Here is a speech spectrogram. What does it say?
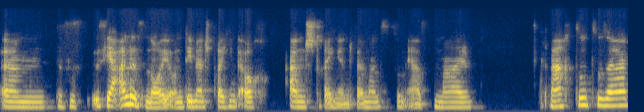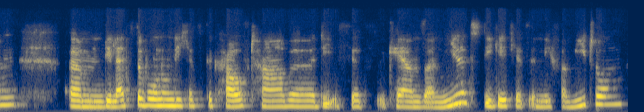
Ähm, das ist, ist ja alles neu und dementsprechend auch anstrengend, wenn man es zum ersten Mal macht sozusagen. Ähm, die letzte Wohnung, die ich jetzt gekauft habe, die ist jetzt kernsaniert, die geht jetzt in die Vermietung.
